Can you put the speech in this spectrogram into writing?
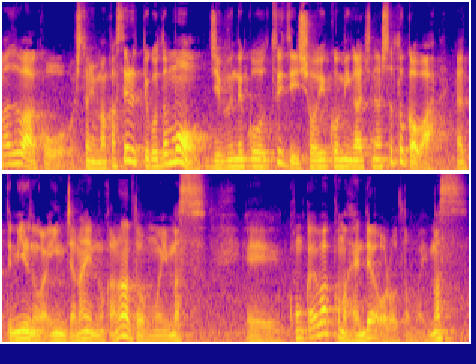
まずはこう人に任せるってことも自分でこうついつい背負い込みがちな人とかはやってみるのがいいんじゃないのかなと思います、えー、今回はこの辺で終わろうと思います。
